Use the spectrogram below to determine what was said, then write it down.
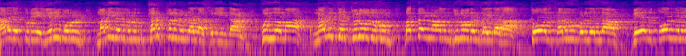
நரகத்துடைய எரிபொருள் மனிதர்களும் கற்களும் என்று அல்லாஹ் சொல்கின்றான். குல்லமா நலிஜ ஜுலூதுகும் பத்தல்நாகும் ஜுலூதன் கைதகா. தோல் கருகும் பொழுதெல்லாம் வேறு தோல்களை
